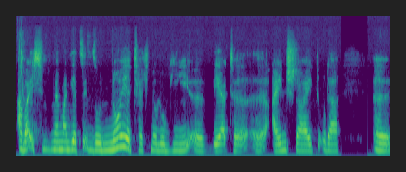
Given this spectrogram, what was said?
Aber ich, wenn man jetzt in so neue Technologiewerte äh, einsteigt oder äh,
